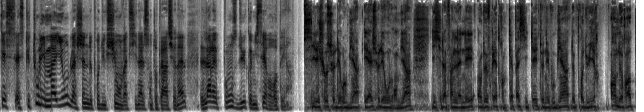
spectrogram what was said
qu'est-ce- est-ce que tous les maillons de la chaîne de production vaccinale sont opérationnels La réponse du commissaire européen. Si les choses se déroulent bien, et elles se dérouleront bien, d'ici la fin de l'année, on devrait être en capacité, tenez-vous bien, de produire en Europe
